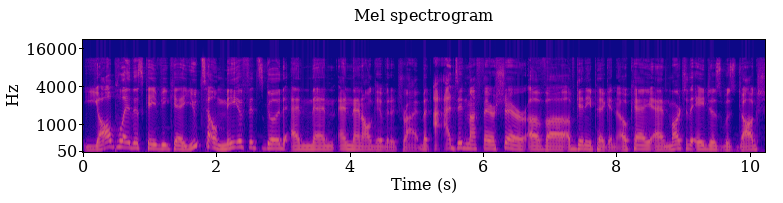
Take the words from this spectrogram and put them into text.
y'all play this kvk you tell me if it's good and then and then I'll give it a try. But I, I did my fair share of uh of guinea pigging okay? And March of the Ages was dog shit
